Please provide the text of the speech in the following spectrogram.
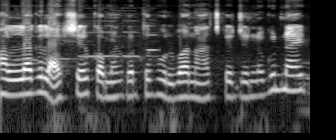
ভালো লাগে লাইক শেয়ার কমেন্ট করতে ভুলবা না। আজকের জন্য গুড নাইট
